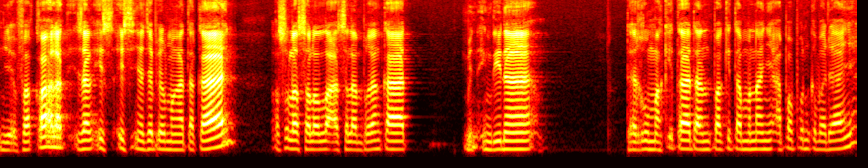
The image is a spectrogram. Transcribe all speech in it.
Ya, faqalat sang istrinya Jabir mengatakan Rasulullah sallallahu alaihi wasallam berangkat min indina dari rumah kita tanpa kita menanya apa pun kepadanya.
